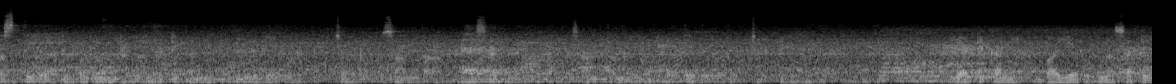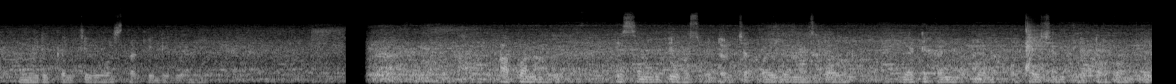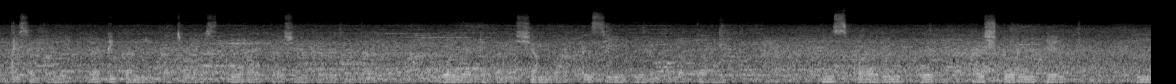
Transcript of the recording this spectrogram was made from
अस्थि आहे या ठिकाणी गुडघ्यावर उपचार सांधा यासाठी चालताना उपचार केले जातात. या ठिकाणी बाह्य रुग्णासाठी मेडिकलची व्यवस्था केलेली आहे. आपण आहोत एस एम बी टी हॉस्पिटलच्या पहिल्या मजल्यावर. या ठिकाणी आपल्याला ऑपरेशन थिएटर कॉम्प्लेक्स दिसत आहे. या ठिकाणी एकाच वेळेस तेरा ऑपरेशन केले जातात व या ठिकाणी शंभर आय सी यू बेड उपलब्ध आहेत. इन्स्पायरिंग होप रेस्टोरिंग हेल्थ ही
